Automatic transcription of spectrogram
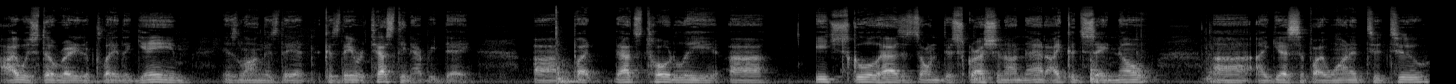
I was still ready to play the game as long as they had, because they were testing every day. Uh, but that's totally, uh, each school has its own discretion on that. I could say no, uh, I guess if I wanted to too,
